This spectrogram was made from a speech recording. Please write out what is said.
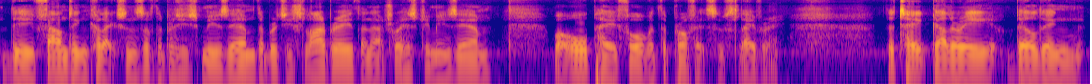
the founding collections of the British Museum, the British Library, the Natural History Museum, were all paid for with the profits of slavery. The Tate Gallery building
